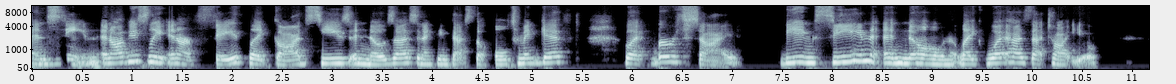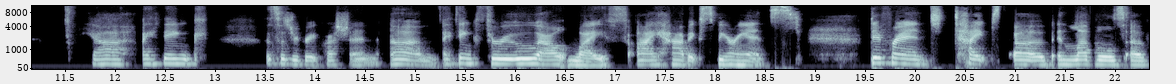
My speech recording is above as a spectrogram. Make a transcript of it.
and seen. And obviously, in our faith, like God sees and knows us. And I think that's the ultimate gift. But earth side, being seen and known like what has that taught you? Yeah i think that's such a great question. Um, i think throughout life i have experienced different types of and levels of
